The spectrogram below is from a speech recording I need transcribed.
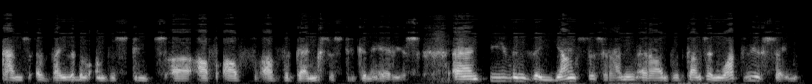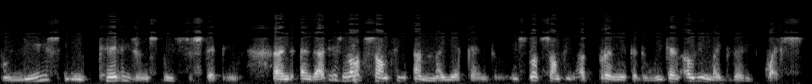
guns available on the streets uh, of, of, of the gangster-stricken areas. And even the youngsters running around with guns. And what we're saying, police intelligence needs to step in. And, and that is not something a mayor can do. It's not something a premier can do. We can only make the request.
